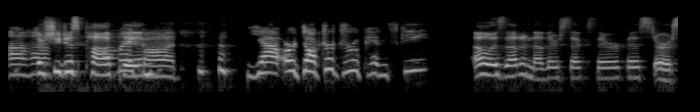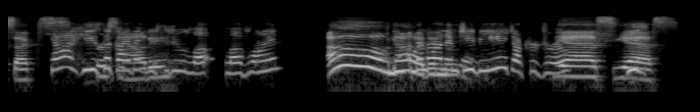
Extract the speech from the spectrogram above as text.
uh If she just Oh popped my in. god. Yeah, or Dr. Drew Pinsky. Oh, is that another sex therapist or a sex? Yeah, he's the guy that used to do Lo- Love Line. Oh no! Remember on didn't know that. MTV, Dr. Drew? Yes, yes.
